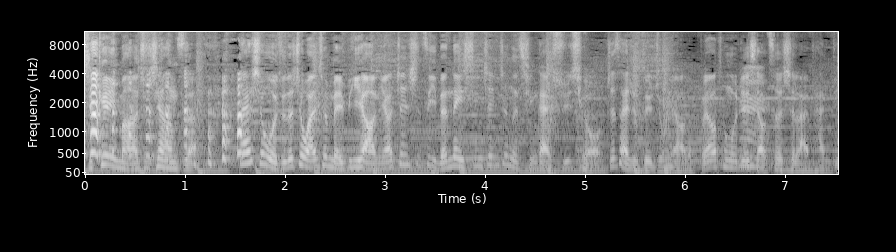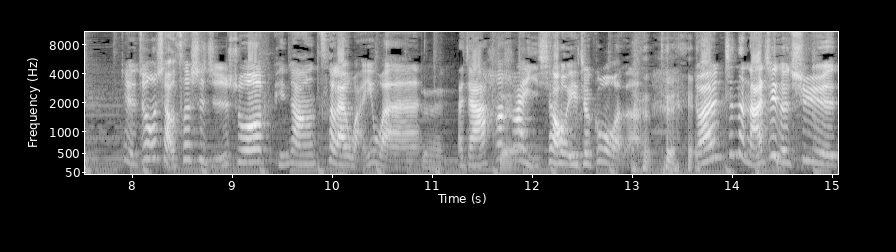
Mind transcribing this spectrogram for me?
是 gay 吗？就这样子，但是我觉得这完全没必要。你要正视自己的内心真正的情感需求，这才是最重要的。不要通过这些小测试来判定。对，这种小测试只是说平常测来玩一玩，对，大家哈哈一笑也就过了。对，要真的拿这个去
